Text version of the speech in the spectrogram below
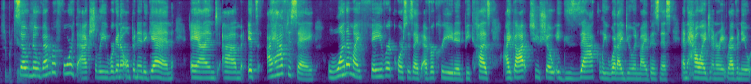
super curious. So November fourth, actually, we're going to open it again, and um, it's. I have to say, one of my favorite courses I've ever created because I got to show exactly what I do in my business and how I generate revenue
